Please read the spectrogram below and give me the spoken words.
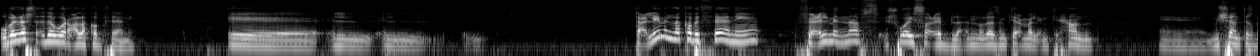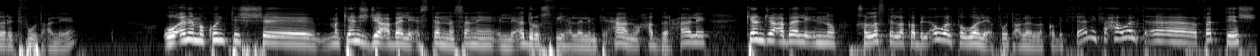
وبلشت أدور على لقب ثاني. آه، تعليم اللقب الثاني في علم النفس شوي صعب لأنه لازم تعمل امتحان آه، مشان تقدر تفوت عليه. وأنا ما كنتش ما كانش جاء بالي أستنى سنة اللي أدرس فيها للامتحان وأحضر حالي. كان جاء بالي إنه خلصت اللقب الأول طوالي أفوت على اللقب الثاني فحاولت أفتش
